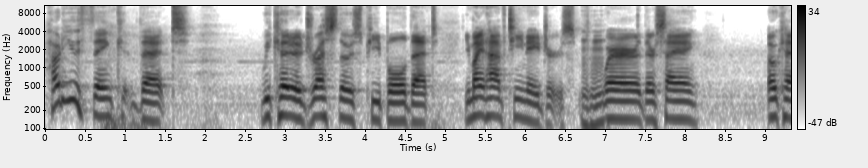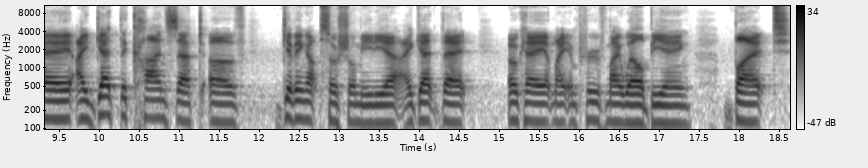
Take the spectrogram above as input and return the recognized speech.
How do you think that we could address those people that you might have teenagers mm-hmm. where they're saying, okay, I get the concept of giving up social media. I get that, okay, it might improve my well being, but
